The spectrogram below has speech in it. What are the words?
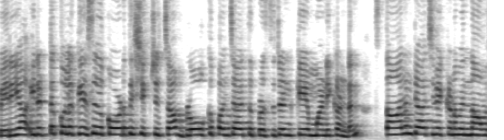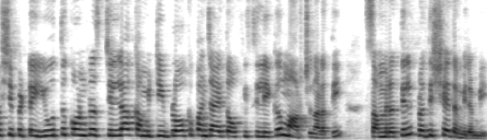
പെരിയ ഇരട്ടക്കൊലക്കേസിൽ കോടതി ശിക്ഷിച്ച block panchayat president K Manikandan സ്ഥാനം രാജിവെക്കണമെന്നാവശ്യപ്പെട്ട് യൂത്ത് കോൺഗ്രസ് ജില്ലാ കമ്മിറ്റി ബ്ലോക്ക് പഞ്ചായത്ത് ഓഫീസിലേക്ക് മാർച്ച് നടത്തി. സമരത്തിൽ പ്രതിഷേധമിരമ്പി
